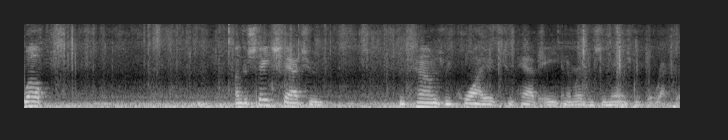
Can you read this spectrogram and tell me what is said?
Well, under state statute, the town is required to have a, an emergency management director.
